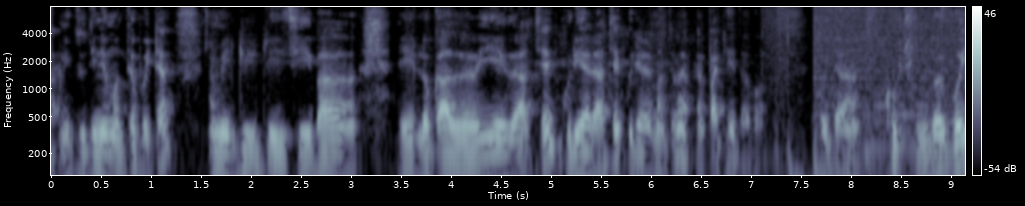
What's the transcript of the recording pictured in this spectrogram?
আপনি দুদিনের মধ্যে বইটা আমি ডিটিসি বা এই লোকাল ইয়ে আছে কুরিয়ার আছে কুরিয়ারের মাধ্যমে আপনাকে পাঠিয়ে দেবো। বইটা খুব সুন্দর বই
